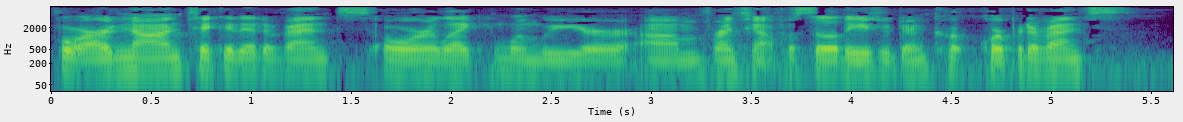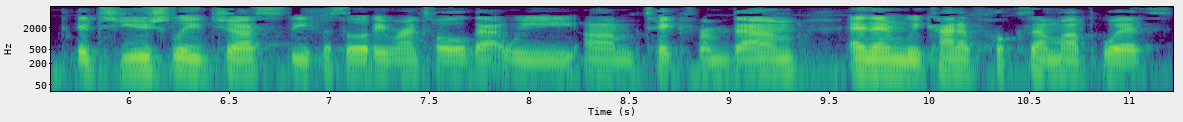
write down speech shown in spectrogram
for our non-ticketed events or like when we are um, renting out facilities or doing co- corporate events, it's usually just the facility rental that we um, take from them, and then we kind of hook them up with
